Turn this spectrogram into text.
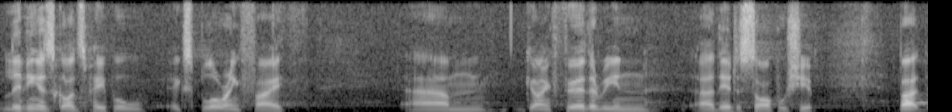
living as God's people, exploring faith, um, going further in uh, their discipleship. But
